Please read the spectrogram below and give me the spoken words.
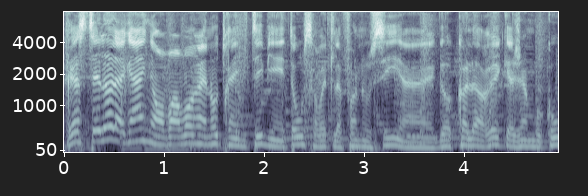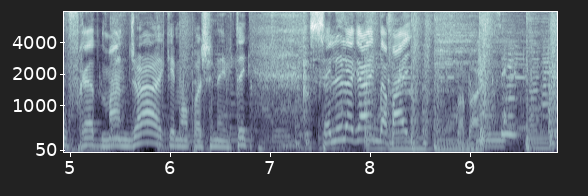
restez là, la gang. On va avoir un autre invité bientôt. Ça va être le fun aussi. Un gars coloré que j'aime beaucoup, Fred Manger, qui est mon prochain invité. Salut, la gang. Bye-bye. Bye bye. Merci.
